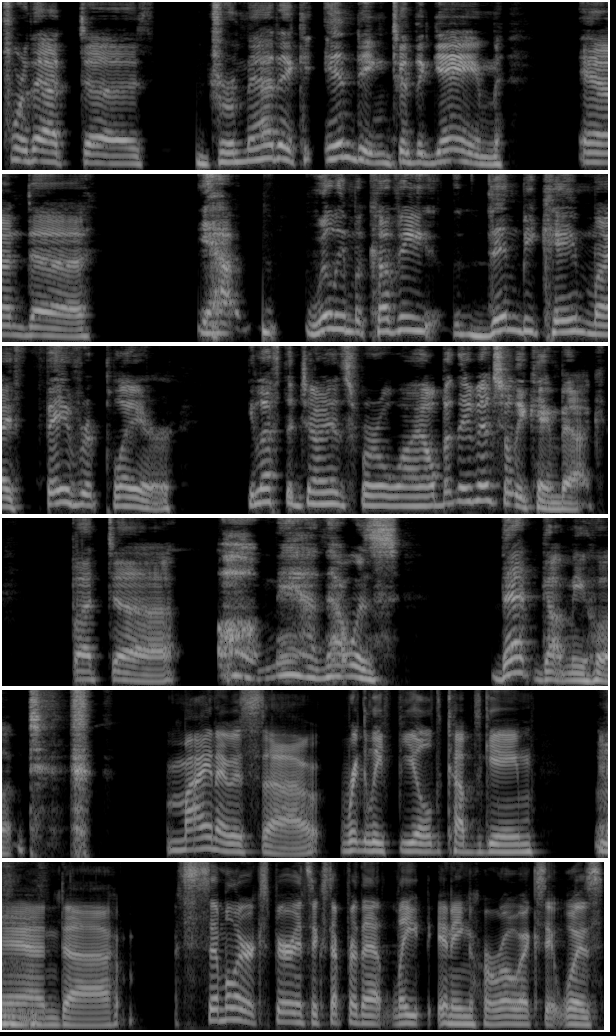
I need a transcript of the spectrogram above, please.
for that uh, dramatic ending to the game, and uh, yeah, Willie McCovey then became my favorite player. He left the Giants for a while, but they eventually came back. But uh, oh man, that was that got me hooked. Mine, I was uh, Wrigley Field Cubs game, mm-hmm. and uh, similar experience, except for that late inning heroics. It was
